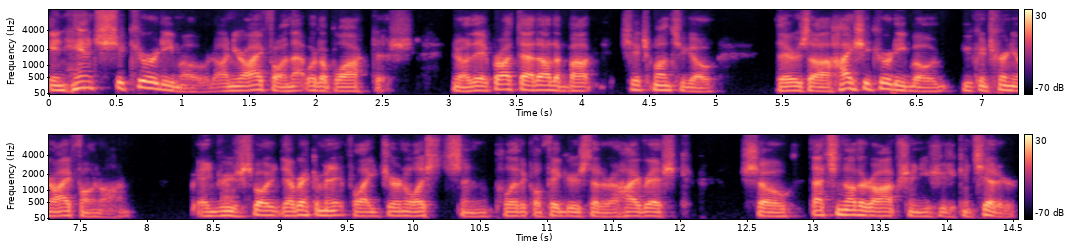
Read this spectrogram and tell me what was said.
enhanced security mode on your iPhone, that would have blocked this. You know, they brought that out about six months ago. There's a high security mode you can turn your iPhone on, and you're supposed they recommend it for like journalists and political figures that are high risk. So that's another option you should consider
